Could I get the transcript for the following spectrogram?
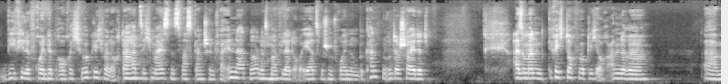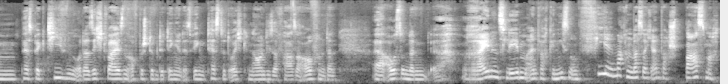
wie viele Freunde brauche ich wirklich, weil auch da mhm. hat sich meistens was ganz schön verändert, ne? dass mhm. man vielleicht auch eher zwischen Freunden und Bekannten unterscheidet. Also man kriegt doch wirklich auch andere ähm, Perspektiven oder Sichtweisen auf bestimmte Dinge. Deswegen testet euch genau in dieser Phase auf und dann äh, aus und dann äh, rein ins Leben einfach genießen und viel machen, was euch einfach Spaß macht,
